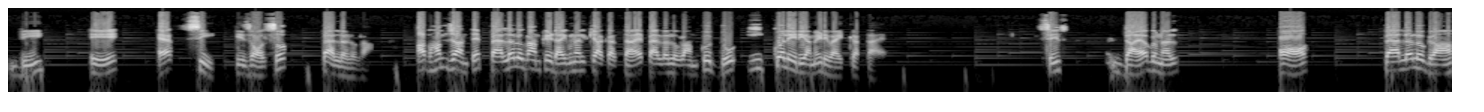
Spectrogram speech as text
D A F C is also parallelogram अब हम जानते हैं पैरेललोग्राम के डायगोनल क्या करता है पैरेललोग्राम को दो इक्वल एरिया में डिवाइड करता है। Since diagonal of parallelogram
